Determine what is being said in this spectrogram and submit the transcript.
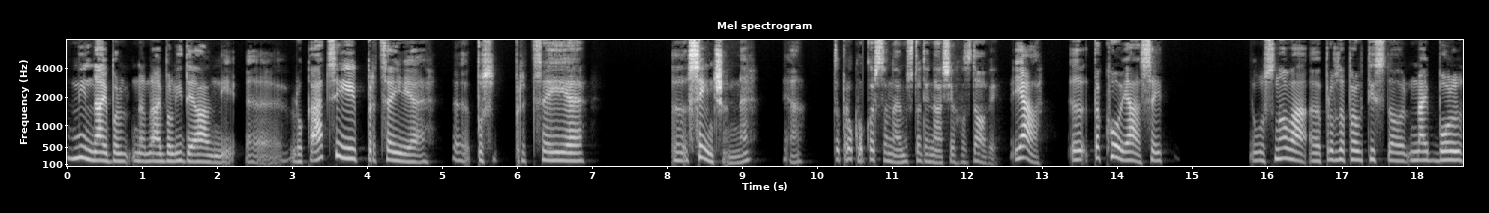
ni najbolj, na najbolj idealni eh, lokaciji, precej je, eh, pos, precej je eh, senčen. Ja. Tako kot so nam tudi naši gozdovi. Ja, eh, tako ja, se je osnova, eh, pravzaprav tisto najbolj.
